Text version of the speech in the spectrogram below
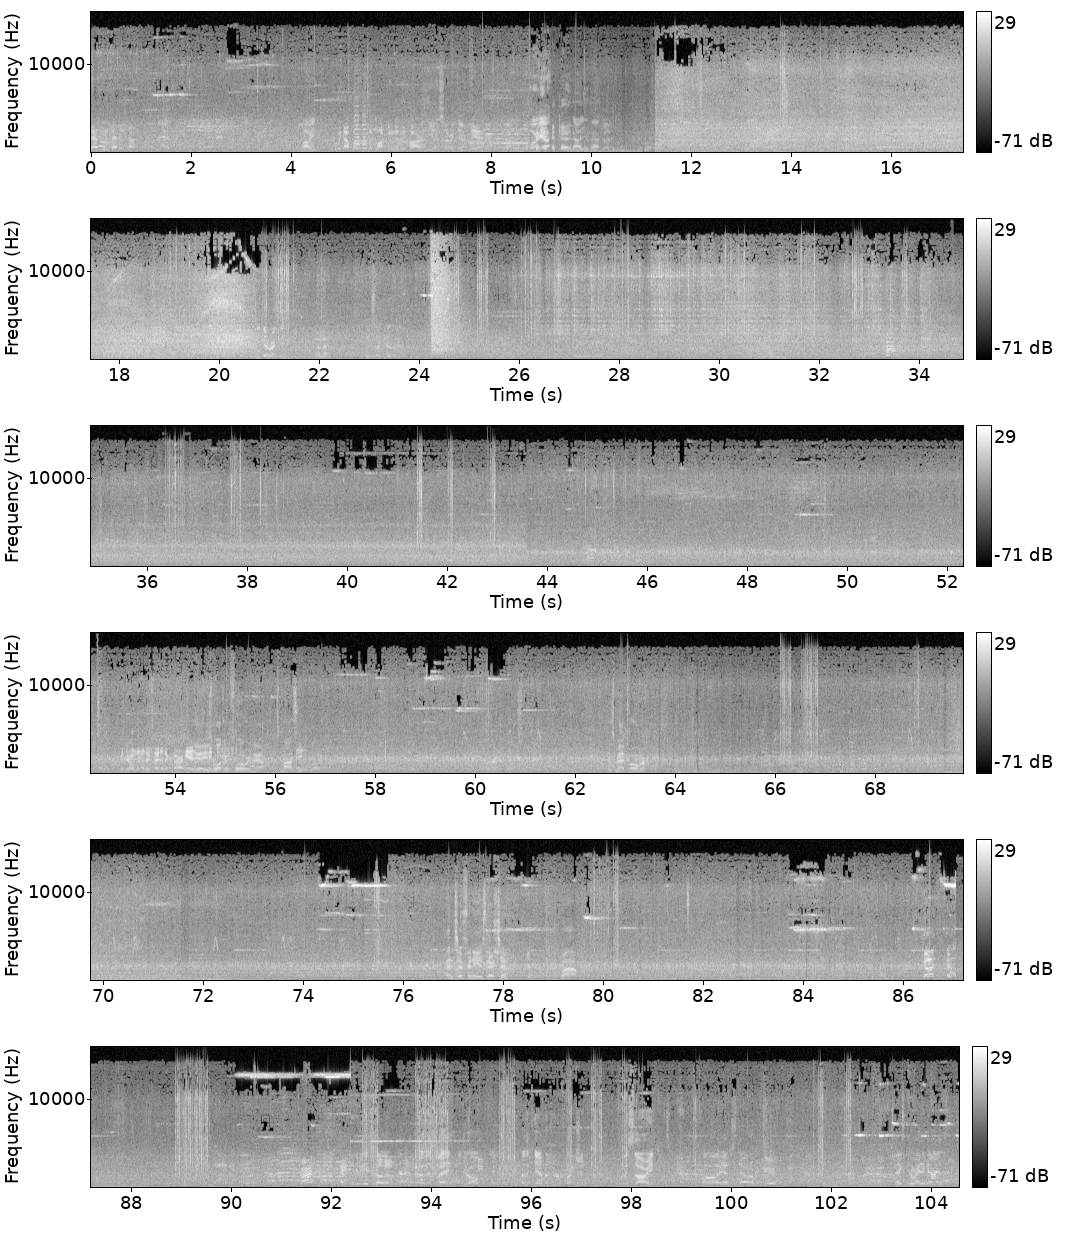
that'd be a better shot. Well, we- Without the, the blocking of the car. on the other side right there. Yeah. How are ya? Good. How are you, Matt? Is he directing? I don't know. Looks like, doesn't it? But they're on the other side of the car. And Yeah, he's walking forward now. It's Mozzie. There's Matt Bomer. And Tiffani is there too. Yeah. Wow. Cut. Cut. Thank We're gonna leave it on. Come on this way. You're all able to be seen by the camera through reflection. Really sorry. Oh yeah, just down over here. Thanks for waiting, guys.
